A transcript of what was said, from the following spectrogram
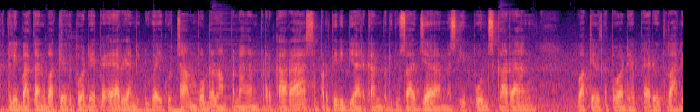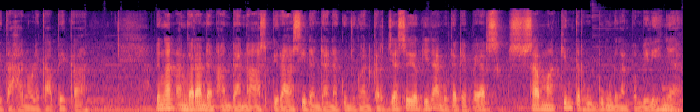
Keterlibatan wakil ketua DPR yang diduga ikut campur dalam penanganan perkara seperti dibiarkan begitu saja meskipun sekarang wakil ketua DPR itu telah ditahan oleh KPK. Dengan anggaran dan dana aspirasi dan dana kunjungan kerja, seyogianya anggota DPR semakin terhubung dengan pemilihnya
